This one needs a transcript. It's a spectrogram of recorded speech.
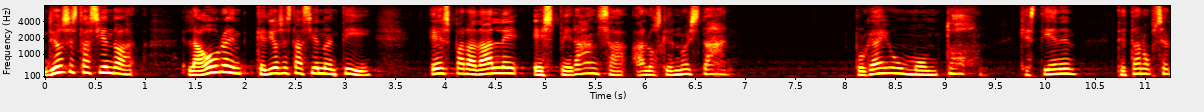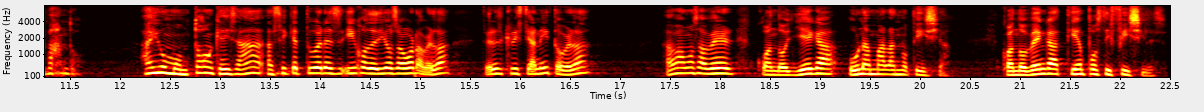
Dios está haciendo, la obra que Dios está haciendo en ti es para darle esperanza a los que no están. Porque hay un montón que tienen, te están observando. Hay un montón que dicen, ah, así que tú eres hijo de Dios ahora, ¿verdad? Tú eres cristianito, ¿verdad? Ah, vamos a ver cuando llega una mala noticia, cuando venga tiempos difíciles,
